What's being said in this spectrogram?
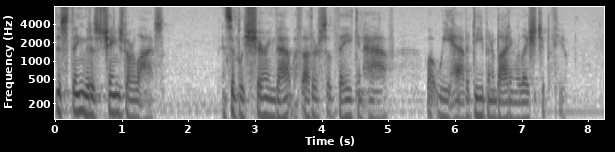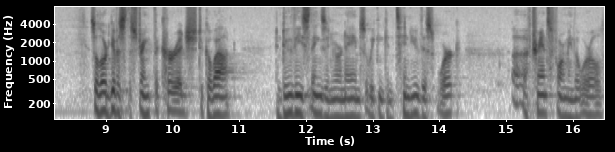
this thing that has changed our lives, and simply sharing that with others so they can have what we have a deep and abiding relationship with you. So, Lord, give us the strength, the courage to go out and do these things in your name so we can continue this work of transforming the world,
